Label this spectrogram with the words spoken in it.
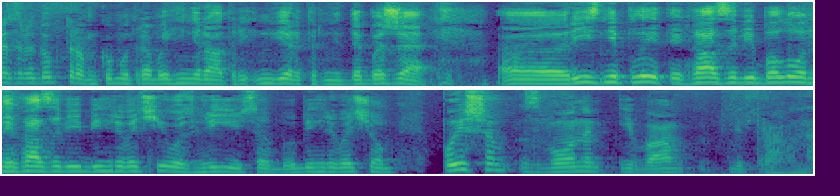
карбюратори з редуктором, кому треба генератори, інверторні, ДБЖ, е, різні плити, газові балони, газові обігрівачі, ось гріюся обігрівачом. Пишемо, дзвонимо і вам відправимо.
